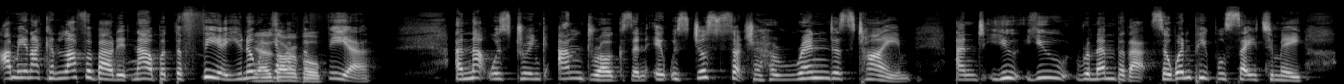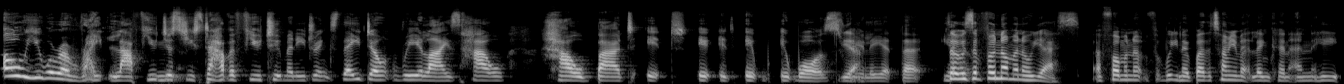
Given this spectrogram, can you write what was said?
I mean, I can laugh about it now, but the fear, you know, Yeah, when you horrible. have the fear. And that was drink and drugs, and it was just such a horrendous time. And you you remember that. So when people say to me, "Oh, you were a right laugh. You just used to have a few too many drinks," they don't realize how how bad it it it it, it was Yeah. really at that. you So it was a phenomenal yes. A phenomenal, you know, by the time you met Lincoln and he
